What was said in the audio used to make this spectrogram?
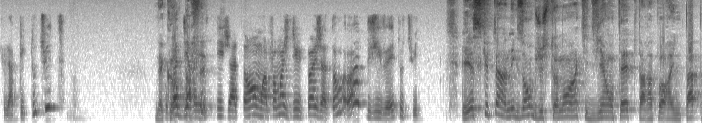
tu l'appliques tout de suite. D'accord, parfait. Si j'attends, moi, enfin moi je dis pas j'attends, hop, j'y vais tout de suite. Et est-ce que tu as un exemple justement hein, qui te vient en tête par rapport à une pape?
